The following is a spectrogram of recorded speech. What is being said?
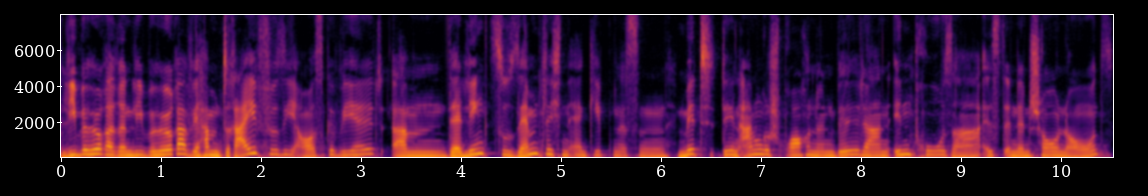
liebe Hörerinnen, liebe Hörer, wir haben drei für Sie ausgewählt. Ähm, der Link zu sämtlichen Ergebnissen mit den angesprochenen Bildern in Prosa ist in den Show Notes.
